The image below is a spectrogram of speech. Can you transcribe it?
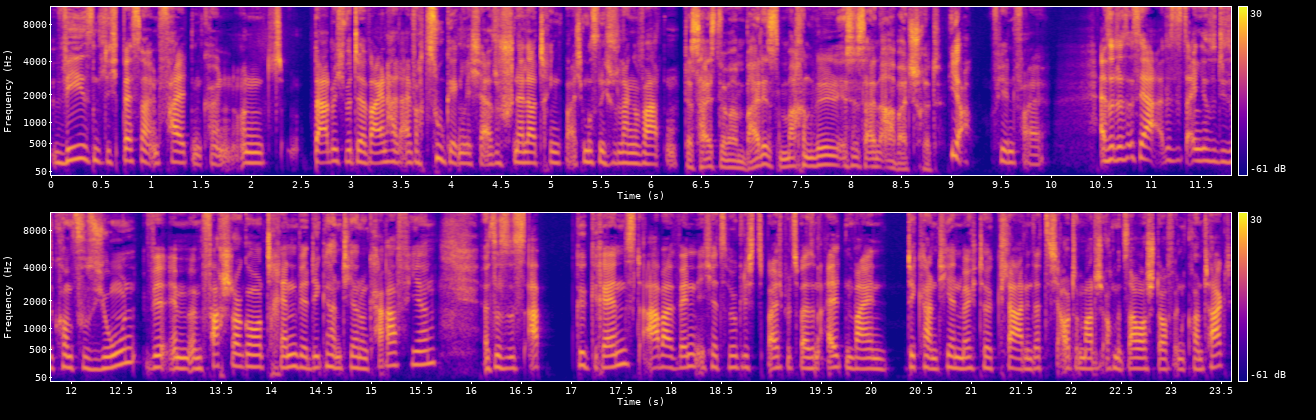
wesentlich besser entfalten können. Und dadurch wird der Wein halt einfach zugänglicher, also schneller trinkbar. Ich muss nicht so lange warten. Das heißt, wenn man beides machen will, ist es ein Arbeitsschritt. Ja, auf jeden Fall. Also das ist ja, das ist eigentlich so diese Konfusion. Wir im, im Fachjargon trennen wir Dekantieren und Karaffieren. Also es ist abgegrenzt, aber wenn ich jetzt wirklich beispielsweise einen alten Wein dekantieren möchte, klar, den setze ich automatisch auch mit Sauerstoff in Kontakt.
